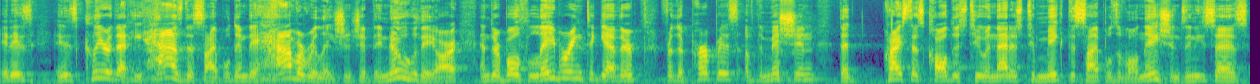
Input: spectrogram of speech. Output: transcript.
it is, it is clear that he has discipled him. They have a relationship, they know who they are, and they're both laboring together for the purpose of the mission that Christ has called us to, and that is to make disciples of all nations. And he says,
